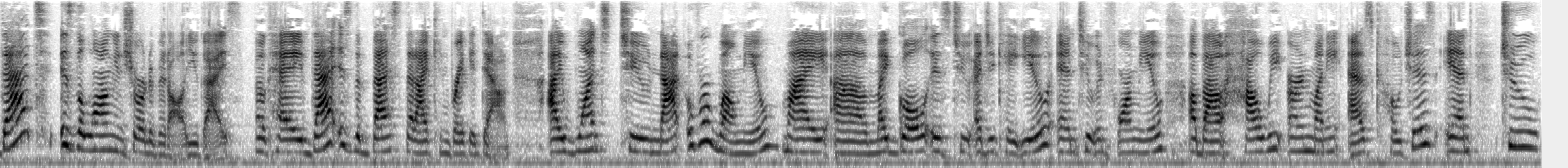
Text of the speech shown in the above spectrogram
that is the long and short of it all you guys okay? That is the best that i can break it down. I want to not overwhelm you. My uh, my goal is to educate you and to inform you about how we earn money as coaches and to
